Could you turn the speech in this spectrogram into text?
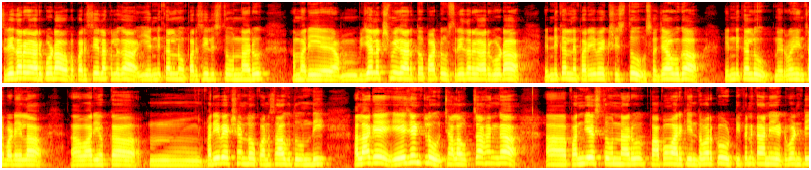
శ్రీధర్ గారు కూడా ఒక పరిశీలకులుగా ఈ ఎన్నికలను పరిశీలిస్తూ ఉన్నారు. మరి విజయలక్ష్మి గారితో పాటు శ్రీధర్ గారు కూడా ఎన్నికల్ని పర్యవేక్షిస్తూ సజావుగా ఎన్నికలు నిర్వహించబడేలా వారి యొక్క పర్యవేక్షణలో కొనసాగుతూ ఉంది. అలాగే ఏజెంట్లు చాలా ఉత్సాహంగా పనిచేస్తూ ఉన్నారు. పాపం వారికి ఇంతవరకు టిఫిన్ కానీ ఎటువంటి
